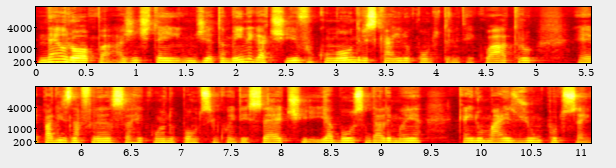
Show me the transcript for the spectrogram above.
Na Europa, a gente tem um dia também negativo, com Londres caindo 0,34, é, Paris na França recuando 0,57 e a Bolsa da Alemanha caindo mais de 1%.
